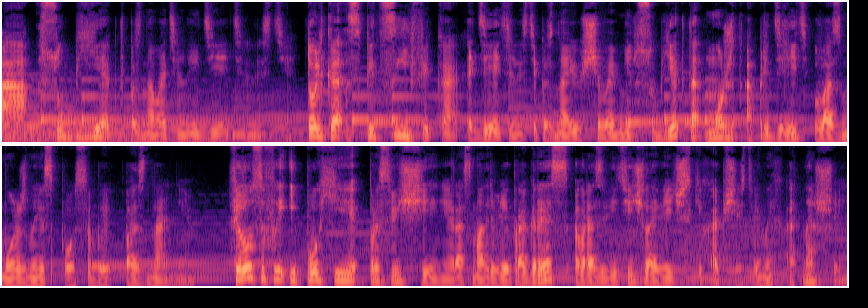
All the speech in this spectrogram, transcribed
а субъект познавательной деятельности. Только специфика деятельности познающего мир субъекта может определить возможные способы познания. Философы эпохи просвещения рассматривали прогресс в развитии человеческих общественных отношений.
